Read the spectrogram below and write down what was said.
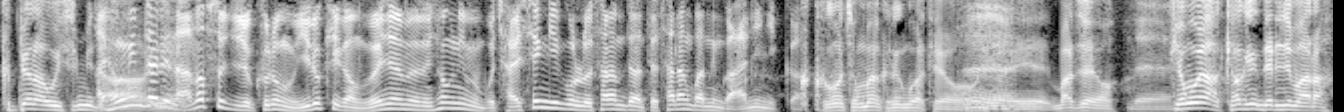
급변하고 있습니다. 아, 형님 자리는 예. 안 없어지죠. 그러면 이렇게 가면 왜냐하면 형님은 뭐 잘생긴 걸로 사람들한테 사랑받는 거 아니니까. 그, 그건 정말 그런 것 같아요. 네. 예, 예, 맞아요. 네. 경호야 가격 내리지 마라.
